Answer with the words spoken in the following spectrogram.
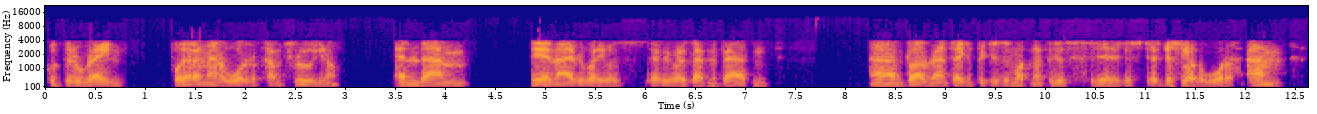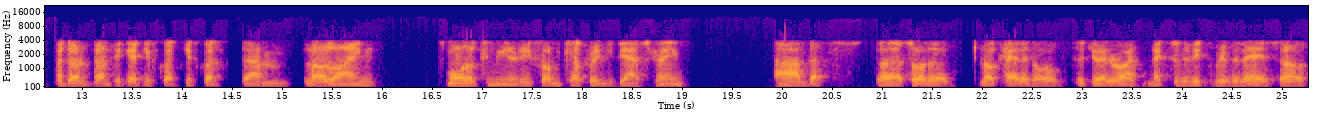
good bit of rain for that amount of water to come through. You know, and um, yeah, no, everybody was everybody was out and about and um, driving around taking pictures and whatnot because yeah, just uh, just a lot of water. Um, but don't don't forget you've got you've got um, low lying smaller community from Kalkaringi downstream. Um, that's uh, sort of located or situated right next to the Vic River there. So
